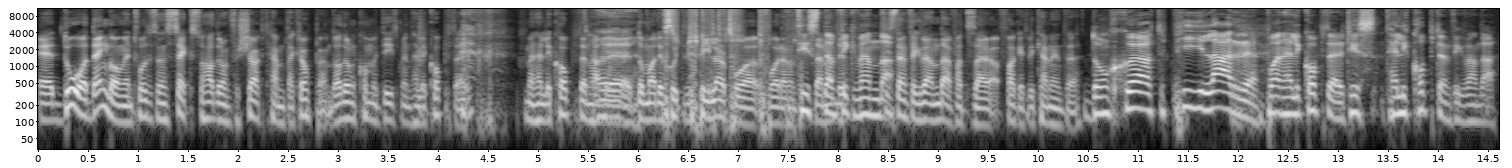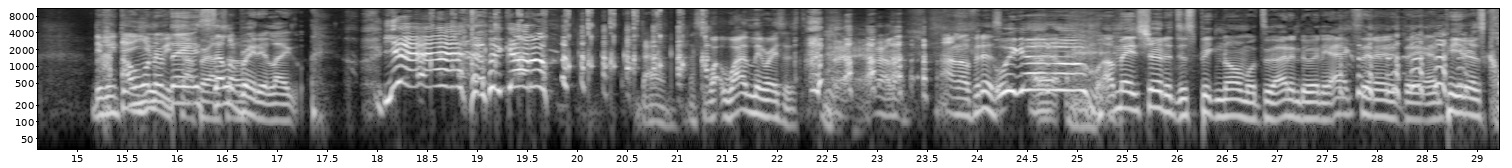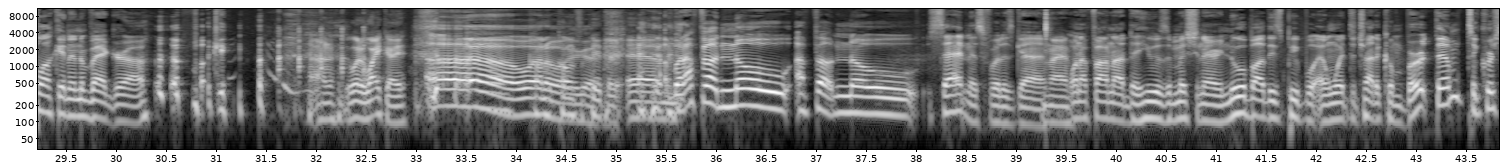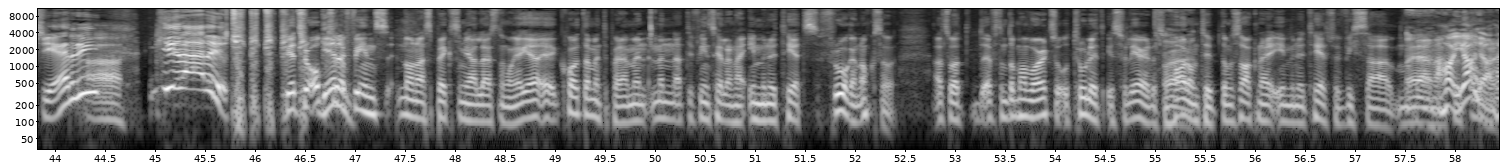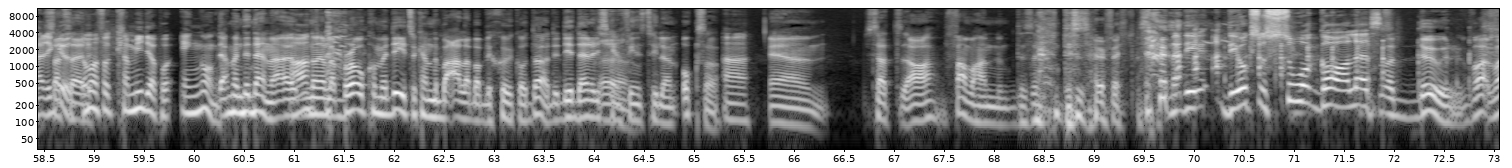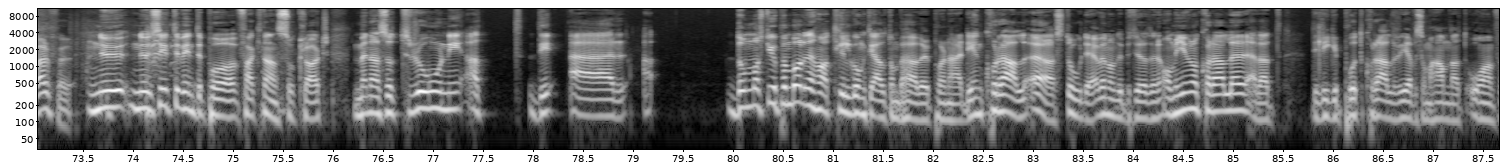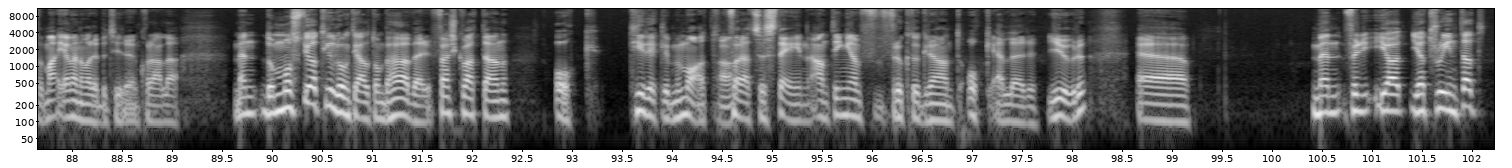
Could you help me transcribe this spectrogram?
Eh, då, den gången, 2006, så hade de försökt hämta kroppen. Då hade de kommit dit med en helikopter. Men helikoptern hade, ja, ja. de hade skjutit pilar på, på den. Tills den hade, fick vända. Tills den fick vända, för att så här, fuck it, vi kan inte. De sköt pilar på en helikopter tills helikoptern fick vända. Det var inte en I wonder if they alltså. celebrated like, yeah, we got him, Damn, that's wi- wildly racist. I don't know if it is. we got him. I made sure to just speak normal too. I didn't do any accent or anything. And Peter's clucking in the background. Fucking. What a white guy. Oh, what Kom, a kom white guy. Peter. Um, But I felt no, I felt no sadness for this guy Nej. when I found out that he was a missionary, knew about these people, and went to try to convert them to Christianity. Get out of here! Jag tror också det finns någon aspekt som jag har läst någon gång, jag, jag, quotar mig inte på det här, men, men att det finns hela den här immunitetsfrågan också. Alltså att eftersom de har varit så otroligt isolerade så har de typ, de saknar immunitet för vissa moderna Jaha, ja, ja, herregud. så här- De har fått klamydia på en gång. Ja men det är den, ja. någon jävla bro kommer dit så kan det bara, alla bara bli sjuka och dö. Det, det är den risken finns tydligen också. Ja. Så att ja, fan vad han deserve, deserve it. Men det, det är också så galet. Så dude, var, varför? Nu, nu sitter vi inte på faktan såklart, men alltså tror ni att det är... De måste ju uppenbarligen ha tillgång till allt de behöver på den här. Det är en korallö, stod det. Jag vet inte om det betyder att den är omgiven av koraller eller att det ligger på ett korallrev som har hamnat ovanför marken. Jag vet inte vad det betyder, en korallö. Men de måste ju ha tillgång till allt de behöver. Färskvatten och tillräckligt med mat för att sustain antingen frukt och grönt och eller djur. Eh, men för jag, jag tror inte att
